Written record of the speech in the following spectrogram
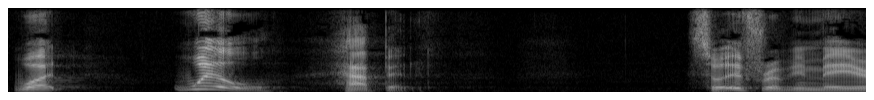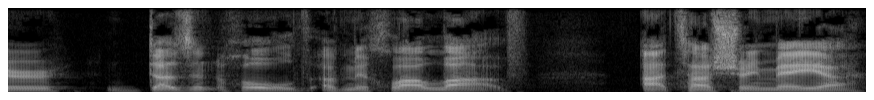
what will happen. So if Rabbi Meir doesn't hold of Michlal Lav, Atashemeya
